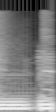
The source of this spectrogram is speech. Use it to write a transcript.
Mm-hmm.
